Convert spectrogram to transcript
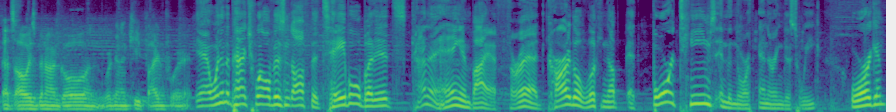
that's always been our goal, and we're going to keep fighting for it. Yeah, winning the Pac 12 isn't off the table, but it's kind of hanging by a thread. Cardinal looking up at four teams in the North entering this week Oregon,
